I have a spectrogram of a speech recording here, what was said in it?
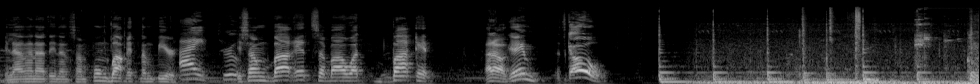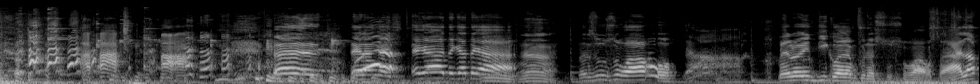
Kailangan natin ng sampung bucket ng beer. Ay, true. Isang bucket sa bawat bucket. Ano, game? Let's go! eh, teka lang guys. Teka, teka, teka. Ah. Nasusuka ako. Pero hindi ko alam kung nasusuka ako sa halap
